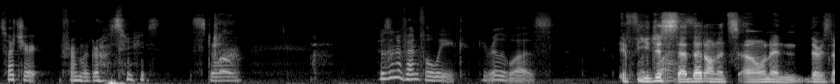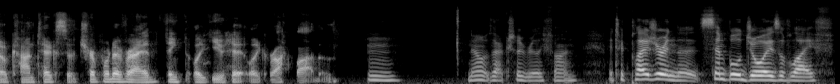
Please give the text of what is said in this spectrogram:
sweatshirt from a grocery store. It was an eventful week. It really was. if you just said that on its own and there's no context of trip or whatever, I'd think that like you hit like rock bottom. Mm. No, it was actually really fun. I took pleasure in the simple joys of life.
